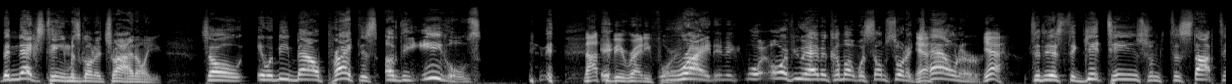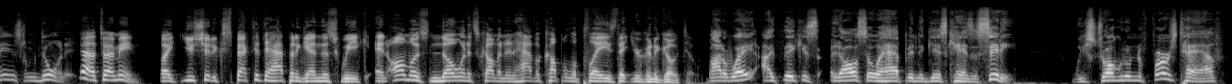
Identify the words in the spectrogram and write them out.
the next team is going to try it on you. So it would be malpractice of the Eagles Not to be ready for it. Right, and it, or, or if you haven't come up with some sort of Yeah. counter Yeah. to this to get teams from to stop teams from doing it. Yeah, that's what I mean. Like you should expect it to happen again this week and almost know when it's coming and have a couple of plays that you're going to go to. By the way, I think it's it also happened against Kansas City. We struggled in the first half.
